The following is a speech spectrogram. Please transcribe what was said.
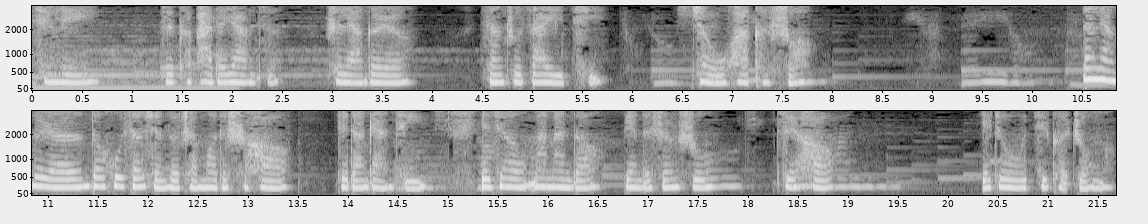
爱情里最可怕的样子，是两个人相处在一起，却无话可说。当两个人都互相选择沉默的时候，这段感情也就慢慢的变得生疏，最后也就无迹可终了。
